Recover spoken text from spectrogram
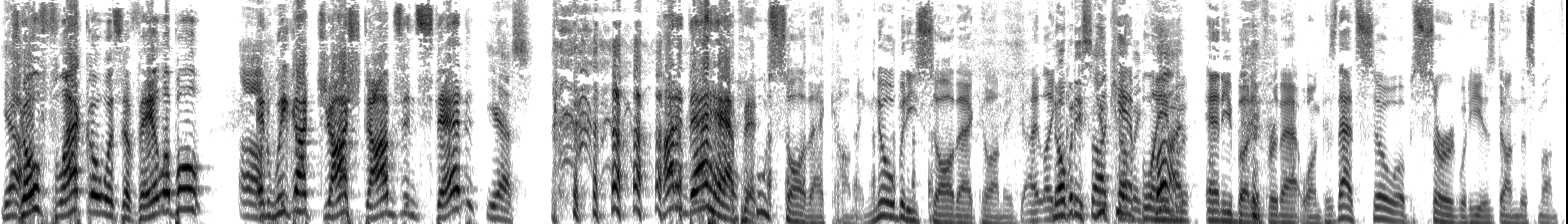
Yeah. Joe Flacco was available, and we got Josh Dobbs instead. Yes. How did that happen? Who saw that coming? Nobody saw that coming. I, like, Nobody saw you it can't coming, blame but- anybody for that one because that's so absurd what he has done this month.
